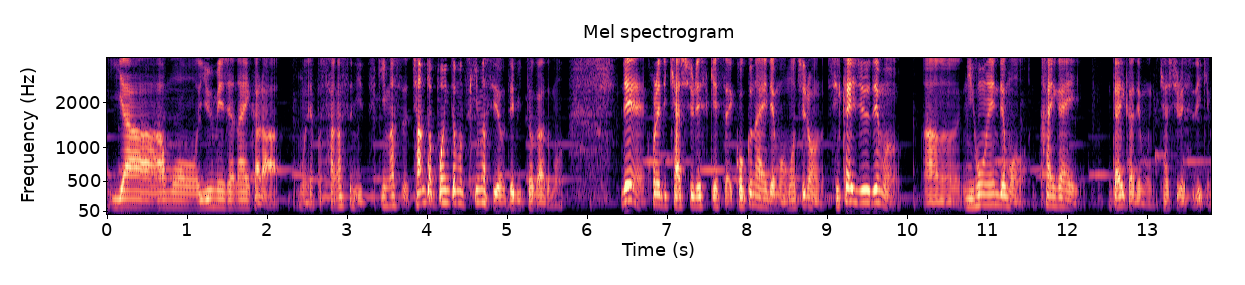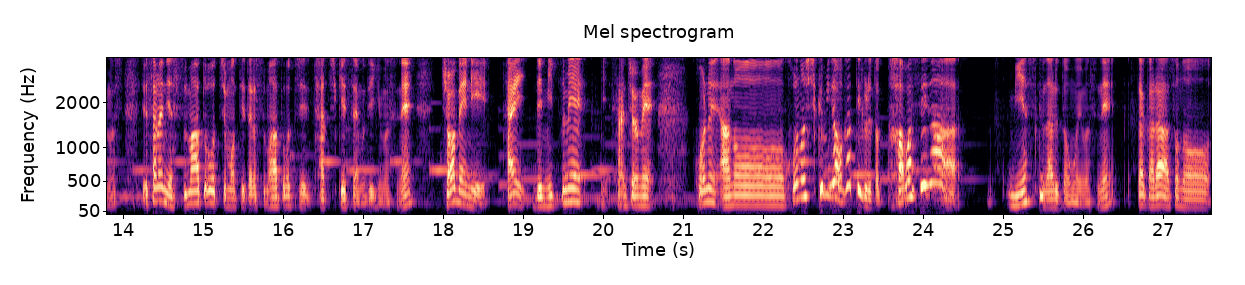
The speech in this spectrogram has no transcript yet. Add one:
いやー、もう有名じゃないから、もうやっぱ探すにつきます。ちゃんとポイントもつきますよ、デビットカードも。で、これでキャッシュレス決済、国内でももちろん、世界中でも、あの、日本円でも、海外外貨でもキャッシュレスできます。で、さらにはスマートウォッチ持ってたらスマートウォッチでタッチ決済もできますね。超便利はい。で、3つ目、3丁目。これ、あのー、この仕組みが分かってくると、為替が見やすくなると思いますね。だから、その、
